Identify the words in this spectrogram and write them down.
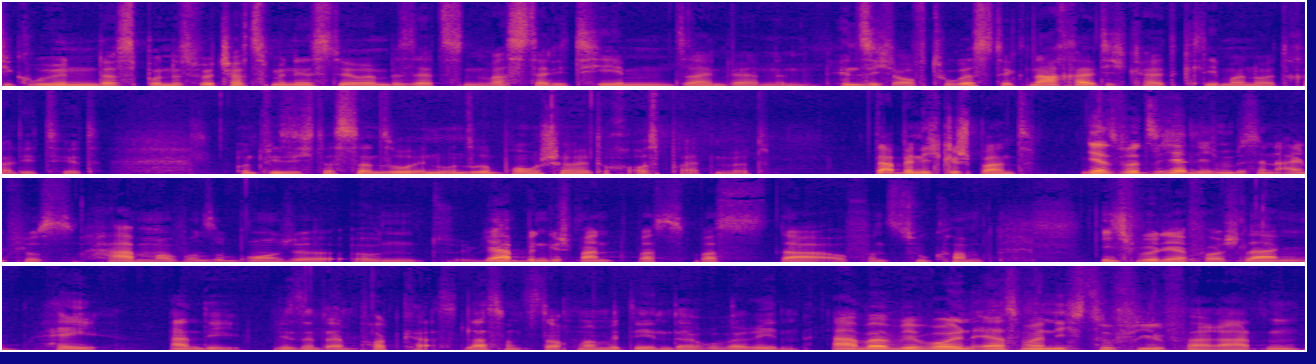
die Grünen das Bundeswirtschaftsministerium besetzen, was da die Themen sein werden in Hinsicht auf Touristik, Nachhaltigkeit, Klimaneutralität und wie sich das dann so in unsere Branche halt auch ausbreiten wird. Da bin ich gespannt. Ja, es wird sicherlich ein bisschen Einfluss haben auf unsere Branche und ja, bin gespannt, was, was da auf uns zukommt. Ich würde ja vorschlagen, hey, Andi, wir sind ein Podcast. Lass uns doch mal mit denen darüber reden. Aber wir wollen erstmal nicht zu viel verraten.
